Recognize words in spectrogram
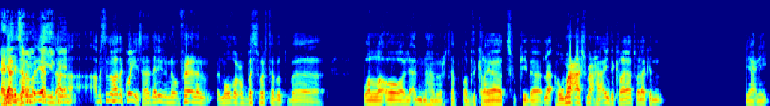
يعني, يعني زمن الطيبين. آه، بس إنه هذا كويس هذا دليل إنه فعلا الموضوع مو بس مرتبط ب والله أوه لأنها مرتبطة بذكريات وكذا. لا هو ما عاش معها أي ذكريات ولكن يعني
